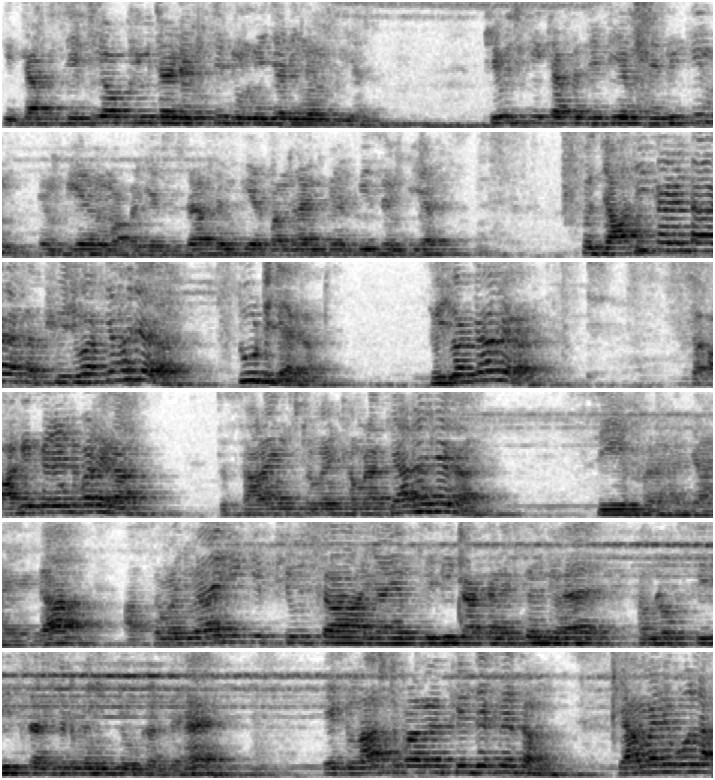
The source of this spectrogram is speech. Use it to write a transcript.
कि capacity of fuse and MCB measure in ampere fuse की कैपेसिटी एमसीबी की एम्पियर में मापा है दस एम्पियर पंद्रह एम्पियर बीस एम्पियर तो ज़्यादा करंट आएगा तो फ्यूजवा क्या हो जाएगा? टूट जाएगा। फ्यूजवा क्या हो जाएगा? तो आगे करंट बढ़ेगा। तो सारा इंस्ट्रूमेंट हमारा क्या रह जाएगा? सेफ़ रह जाएगा। आप समझ में आएगी कि फ्यूज का या एमसीबी का कनेक्शन जो है, हम लोग सीरीज़ सर्किट में ही क्यों करते हैं? एक लास्ट बार मैं फिर देख लेता हूँ। क्या मैंने बोला?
